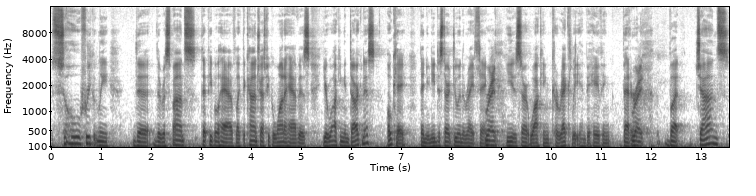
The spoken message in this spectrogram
so frequently the the response that people have, like the contrast people want to have, is you're walking in darkness. Okay, then you need to start doing the right thing. Right. You need to start walking correctly and behaving better. Right. But John's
